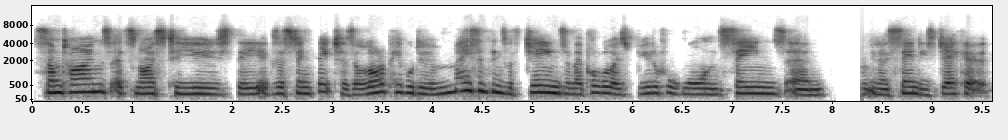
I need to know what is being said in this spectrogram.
Sometimes it's nice to use the existing features. A lot of people do amazing things with jeans and they put all those beautiful worn seams and, you know, Sandy's jacket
